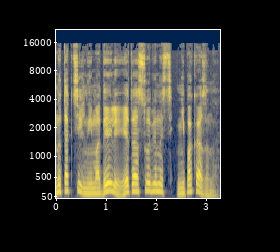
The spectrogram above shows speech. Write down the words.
На тактильной модели эта особенность не показана.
